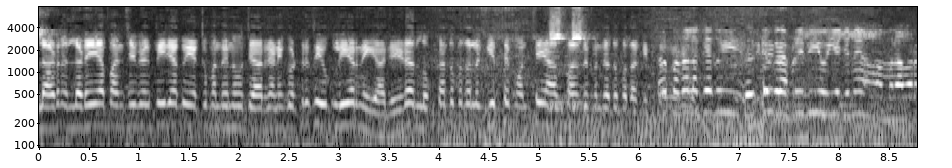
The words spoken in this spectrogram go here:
ਲੜ ਲੜੇ ਆ ਪੰਜ ਛੇ ਵਿਅਕਤੀ ਜਾਂ ਕੋਈ ਇੱਕ ਬੰਦੇ ਨੂੰ ਚਾਰ ਜਣੇ ਕੁੱਟ ਰਹੇ ਸੀ ਉਹ ਕਲੀਅਰ ਨਹੀਂ ਗਾ। ਜਿਹੜਾ ਲੋਕਾਂ ਤੋਂ ਪਤਾ ਲੱਗੀ ਇੱਥੇ ਪਹੁੰਚੇ ਆਸ-ਪਾਸ ਦੇ ਬੰਦਿਆਂ ਤੋਂ ਪਤਾ ਕੀਤਾ। ਪਤਾ ਲੱਗਿਆ ਕੋਈ ਵੀਡੀਓਗ੍ਰਾਫੀ ਵੀ ਹੋਈ ਹੈ ਜਿਹਨੇ ਹਮਲਾਵਰ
